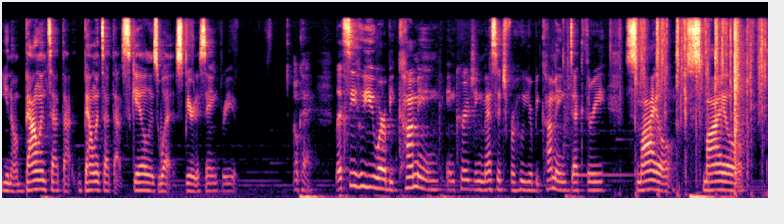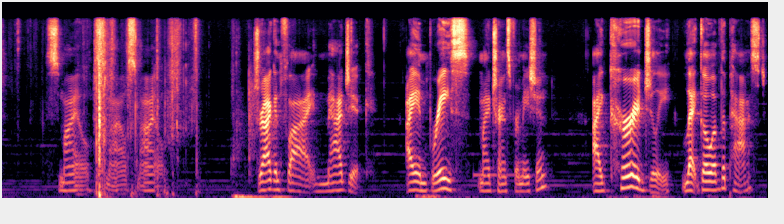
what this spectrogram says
you know, balance at that balance at that scale is what spirit is saying for you. Okay. Let's see who you are becoming. Encouraging message for who you're becoming. Deck 3. Smile, smile. Smile, smile, smile. Dragonfly, magic. I embrace my transformation. I courageously let go of the past.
